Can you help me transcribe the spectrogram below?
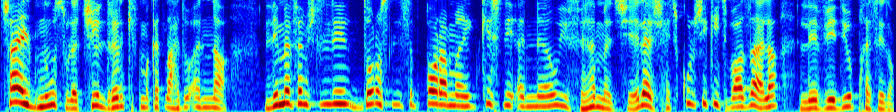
child nodes ولا children كيف ما كتلاحظوا أن اللي ما فهمش اللي الدروس اللي سبقوا راه ما كاينش لأنه يفهم هادشي علاش؟ حيت كلشي كيتبازا على les vidéos précédentes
